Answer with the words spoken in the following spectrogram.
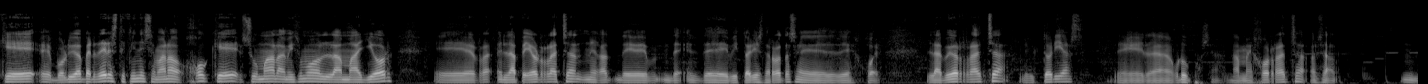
que eh, volvió a perder este fin de semana. Ojo que suma ahora mismo la mayor, eh, la peor racha de, de, victorias derrotas eh, de joder, la peor racha de victorias del grupo, o sea, la mejor racha, o sea, mm,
